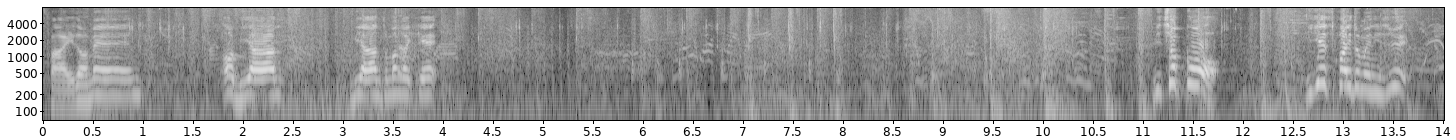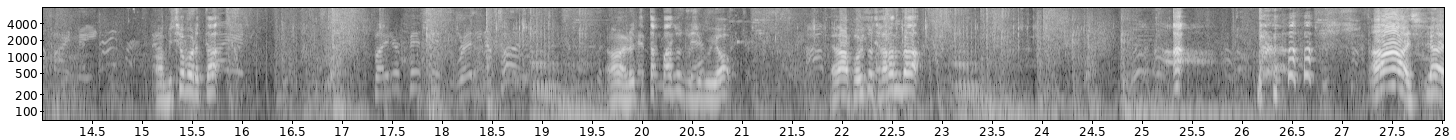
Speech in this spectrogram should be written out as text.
스파이더맨. 어 미안, 미안 도망갈게. 미쳤고 이게 스파이더맨이지. 아 미쳐버렸다. 아 이럴 때 딱 빠져주시고요. 야 벌써 잘한다. 아, 아, 씨, 야,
